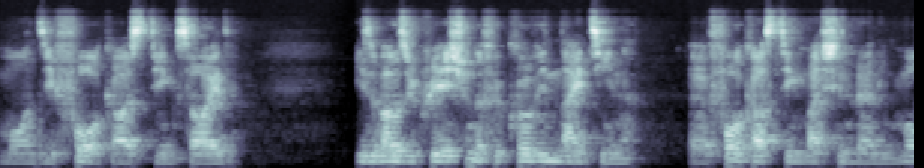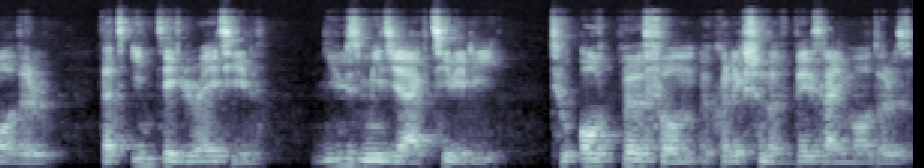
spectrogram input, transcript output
more on the forecasting side, is about the creation of a COVID-19 uh, forecasting machine learning model that integrated news media activity to outperform a collection of baseline models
